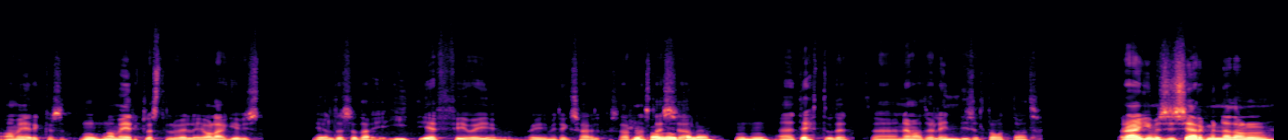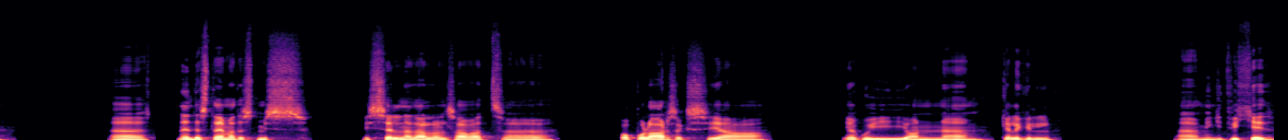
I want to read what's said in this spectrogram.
Ameerikas, et mm -hmm. ameeriklastel veel ei olegi vist nii-öelda seda ETF-i või, või midagi sarnast asja mm -hmm. tehtud, et äh, nemad veel endiselt ootavad. räägime siis järgmine nädal äh, nendest teemadest, mis, mis sel nädalal saavad äh, populaarseks ja, ja kui on äh, kellelgi äh, mingeid vihjeid,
